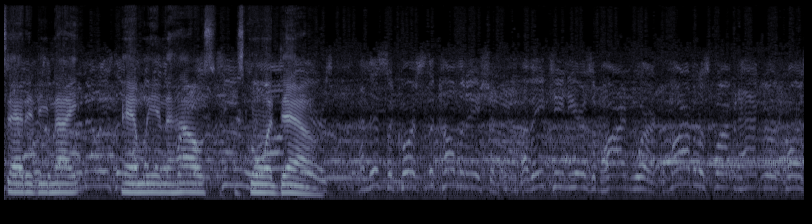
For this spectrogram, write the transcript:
Saturday night. Family in the house. It's going down. Of course, is the culmination of 18 years of hard work. Marvelous Marvin Hagler, of course,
